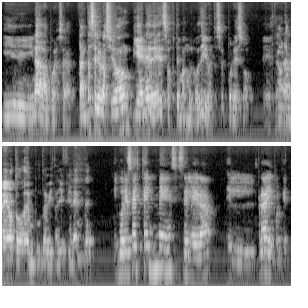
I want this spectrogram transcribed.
Y nada, pues, o sea, tanta celebración viene de esos temas muy jodidos. Entonces, por eso, este, ahora veo todo desde un punto de vista diferente. Y por eso este mes se celebra el Pride, porque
